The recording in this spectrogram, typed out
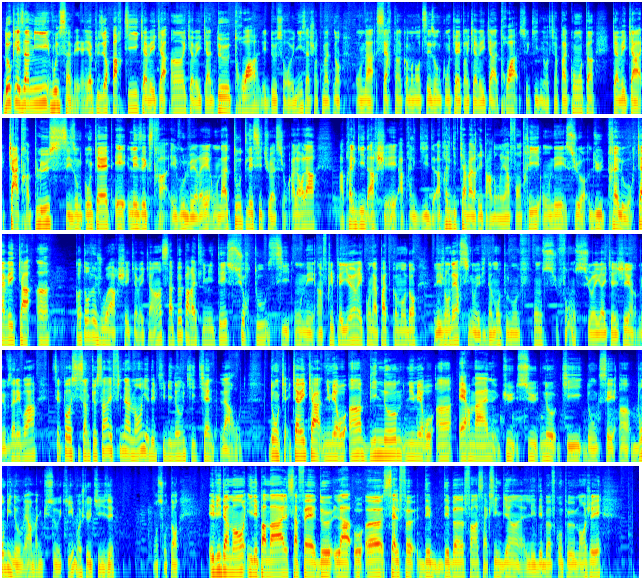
Donc les amis, vous le savez, il y a plusieurs parties, KVK1, KVK2, 3, les deux sont réunis, sachant que maintenant on a certains commandants de saison de conquête en KVK 3, ce guide n'en tient pas compte, hein. KVK 4 plus, saison de conquête et les extras. Et vous le verrez, on a toutes les situations. Alors là, après le guide archer, après le guide, après le guide cavalerie pardon et infanterie, on est sur du très lourd. KVK 1 quand on veut jouer archer qu'avec 1, ça peut paraître limité, surtout si on est un free player et qu'on n'a pas de commandant légendaire, sinon évidemment tout le monde fonce, sur YSG, hein. mais vous allez voir, c'est pas aussi simple que ça, et finalement il y a des petits binômes qui tiennent la route. Donc KVK numéro 1, binôme numéro 1, Herman Kusunoki, donc c'est un bon binôme, Herman Kusunoki, moi je l'ai utilisé en son temps Évidemment, il est pas mal, ça fait de la OE, self debuff, hein, ça clean bien les debuffs qu'on peut manger.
